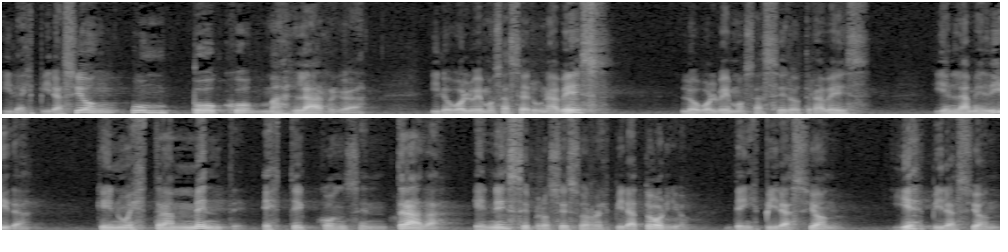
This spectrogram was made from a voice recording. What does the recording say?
Y la expiración un poco más larga. Y lo volvemos a hacer una vez, lo volvemos a hacer otra vez. Y en la medida que nuestra mente esté concentrada en ese proceso respiratorio de inspiración y expiración,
